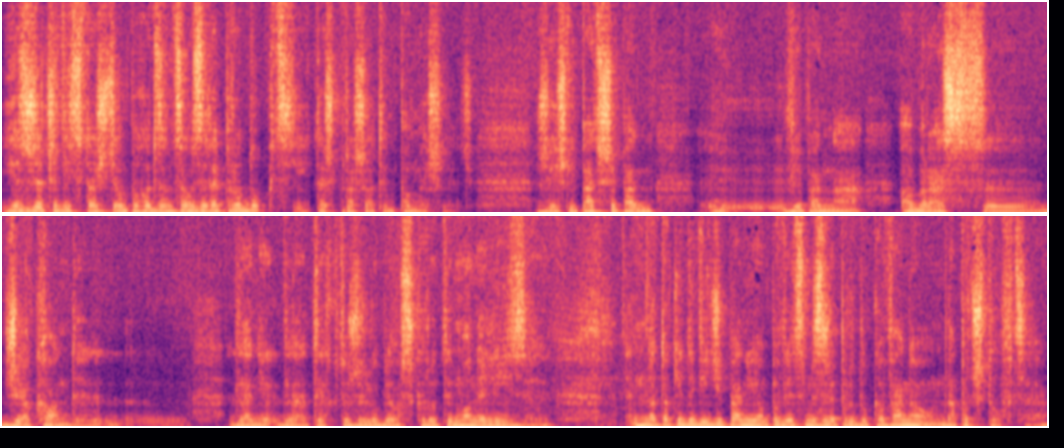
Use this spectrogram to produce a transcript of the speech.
jest rzeczywistością pochodzącą z reprodukcji. Też proszę o tym pomyśleć. Że jeśli patrzy pan, y, wie pan, na obraz y, Giocondy, y, dla, nie, dla tych, którzy lubią skróty Monelizy, no to kiedy widzi pan ją, powiedzmy, zreprodukowaną na pocztówce,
